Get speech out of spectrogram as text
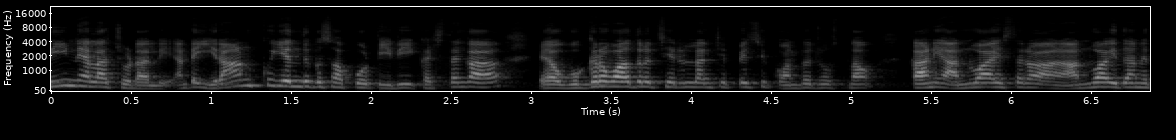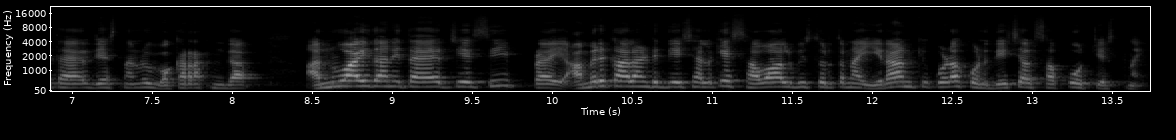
దీన్ని ఎలా చూడాలి? అంటే ఇరాన్కు ఎందుకు సపోర్ట్ ఇది? ఖచ్చితంగా ఉగ్రవాదుల చర్యలు అని చెప్పేసి కొంత చూస్తున్నాం. కానీ అన్వాయిస్తారు అణ్వాయుధాన్ని తయారు చేస్తున్నాను ఒక రకంగా అణ్వాయుధాన్ని తయారు చేసి అమెరికా లాంటి దేశాలకే సవాల్ విస్తురుతున్న ఇరాన్కి కూడా కొన్ని దేశాలు సపోర్ట్ చేస్తున్నాయి.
